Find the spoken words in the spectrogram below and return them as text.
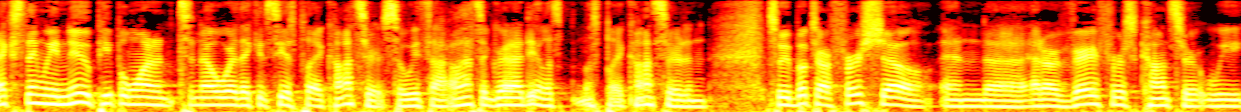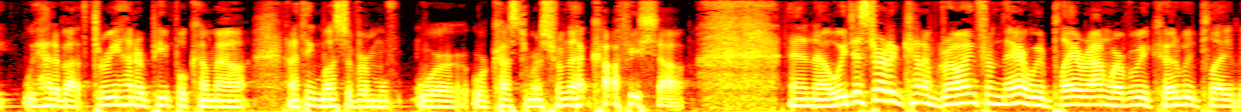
next thing we knew, people wanted to know where they could see us play a concert. So we thought, oh, that's a great idea. Let's let's play a concert. And so we booked our first show. And uh, at our very first concert, we we had about 300 people come out, and I think most of them were were customers from that coffee shop. And uh, we just started kind of growing from there. We'd play around wherever we could. We'd play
